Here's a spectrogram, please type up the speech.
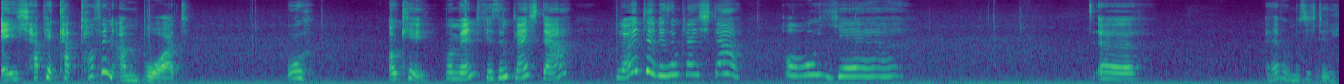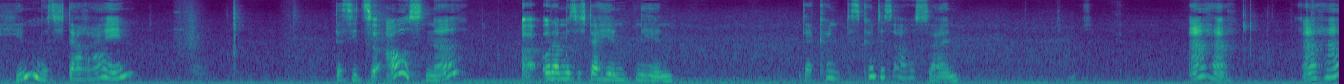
Ey, ich habe hier Kartoffeln an Bord. Uh. Okay, Moment, wir sind gleich da. Leute, wir sind gleich da. Oh yeah. Äh. Hä, wo muss ich denn hin? Muss ich da rein? Das sieht so aus, ne? Äh, oder muss ich da hinten hin? Da könnt, das könnte es auch sein. Aha. Aha.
